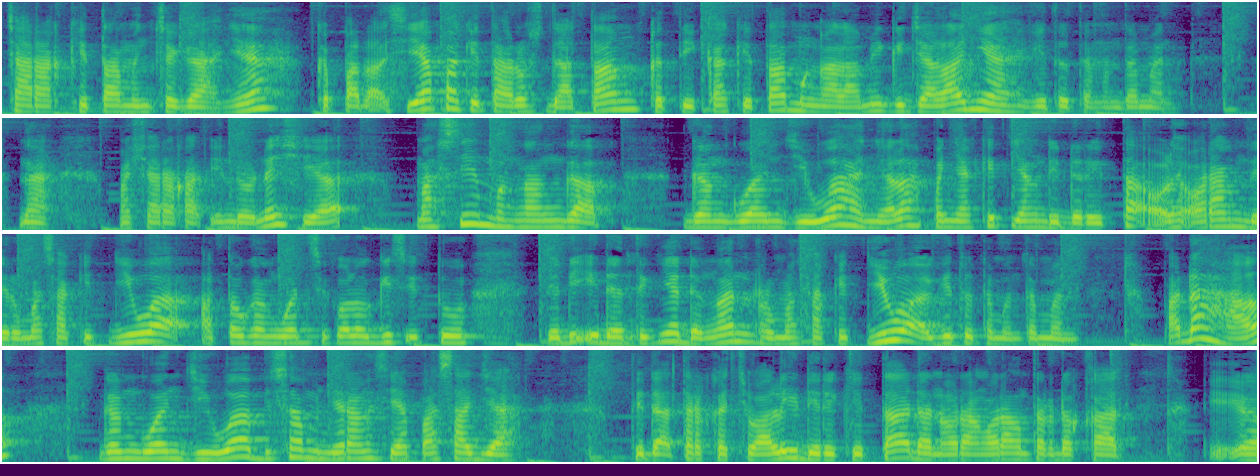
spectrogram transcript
cara kita mencegahnya, kepada siapa kita harus datang ketika kita mengalami gejalanya gitu teman-teman. Nah, masyarakat Indonesia masih menganggap gangguan jiwa hanyalah penyakit yang diderita oleh orang di rumah sakit jiwa atau gangguan psikologis itu. Jadi identiknya dengan rumah sakit jiwa gitu teman-teman. Padahal gangguan jiwa bisa menyerang siapa saja, tidak terkecuali diri kita dan orang-orang terdekat e,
